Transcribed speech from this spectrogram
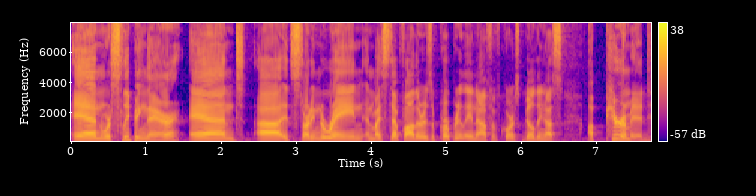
And we're sleeping there, and uh, it's starting to rain. And my stepfather is appropriately enough, of course, building us a pyramid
